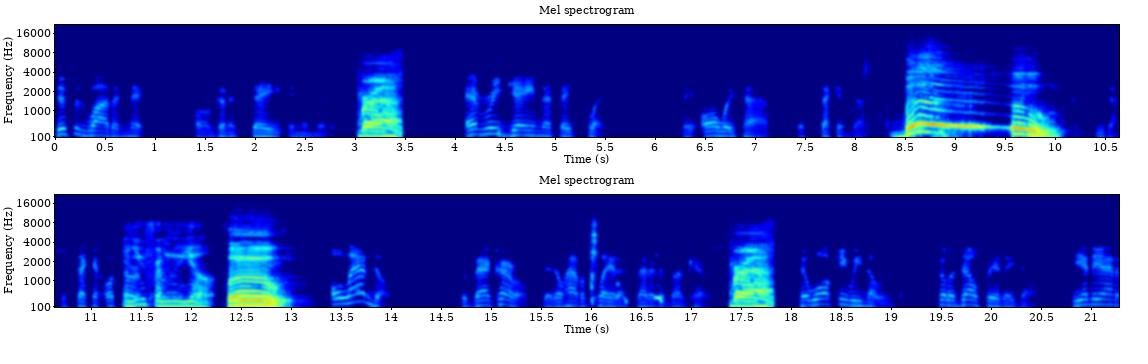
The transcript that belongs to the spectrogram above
This is why the Knicks are going to stay in the middle. bruh, Every game that they play, they always have the second best player. Boo. You got the second or third. And you from New York. Boo. Orlando with Banchero. They don't have a player that's better than Banchero. bruh, Milwaukee, we know he's there. Philadelphia, they don't. The Indiana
